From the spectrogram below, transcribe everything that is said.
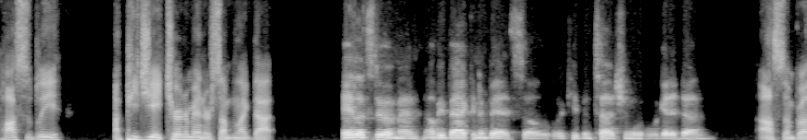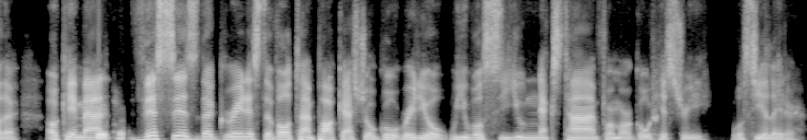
possibly a PGA tournament or something like that. Hey, let's do it, man. I'll be back in a bit, so we'll keep in touch and we'll, we'll get it done. Awesome, brother. Okay, man. This is the greatest of all time podcast show, Goat Radio. We will see you next time for more Goat history. We'll see you later.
